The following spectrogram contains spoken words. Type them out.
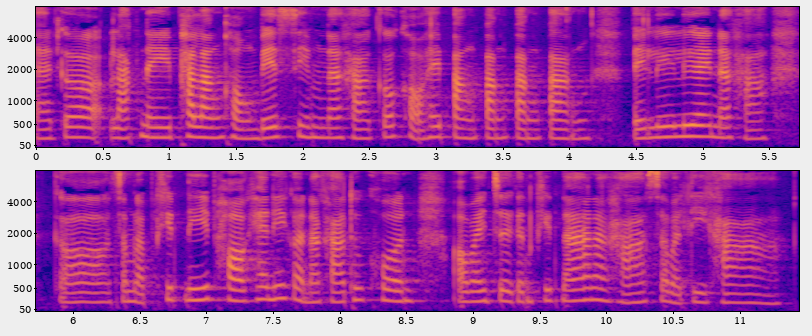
แอดก็รักในพลังของเบสซิมนะคะ ก็ขอให้ปังปังปังปังไปเรื่อยๆนะคะ ก็สำหรับคลิปนี้พอแค่นี้ก่อนนะคะ ทุกคนเอาไว้เจอกันคลิปหน้านะคะ สวัสดีค่ะ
